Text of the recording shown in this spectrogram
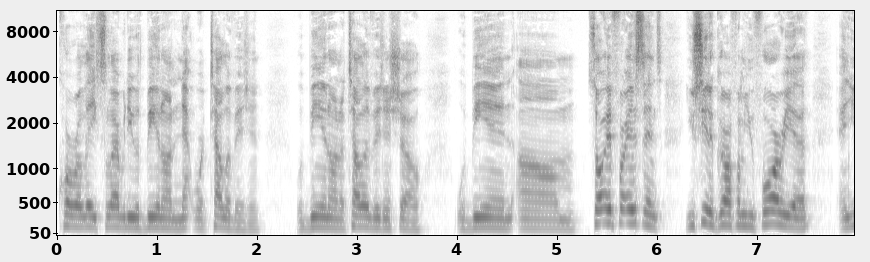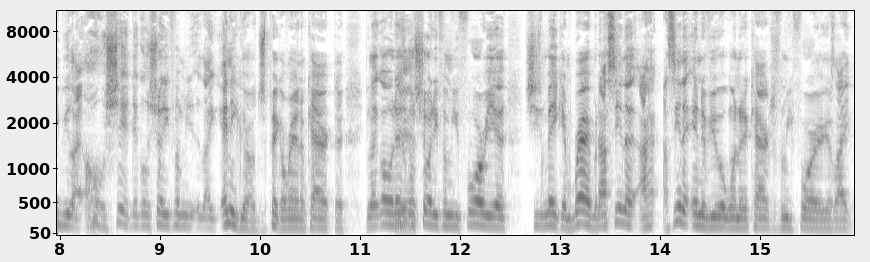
correlate celebrity with being on network television, with being on a television show with being um so if for instance you see the girl from Euphoria and you be like oh shit they go shorty from like any girl just pick a random character. You be like oh there's Yeah. go shorty from Euphoria she's making bread. But I seen a I, I seen an interview with one of the characters from Euphoria. It was like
